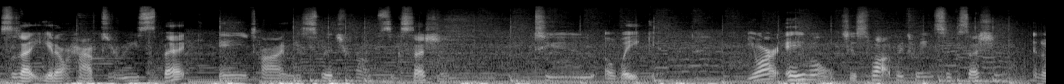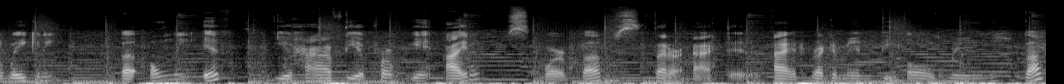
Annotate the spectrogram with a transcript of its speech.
so that you don't have to respec anytime you switch from Succession to Awaken. You are able to swap between Succession and Awakening, but only if you have the appropriate items or buffs that are active. I'd recommend the Old Moon buff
